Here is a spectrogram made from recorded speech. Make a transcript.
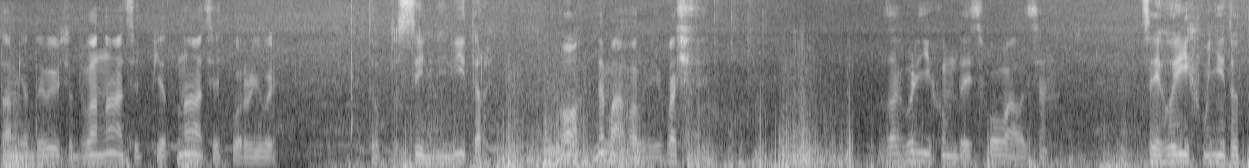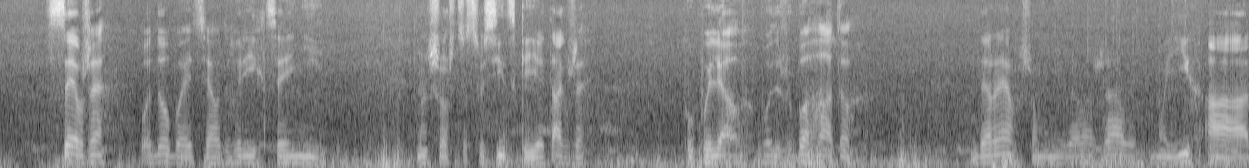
Там я дивився 12-15 пориви. Тобто сильний вітер. О, нема голови, бачите? За горіхом десь сховалися. Цей горіх мені тут все вже подобається, а от горіх цей ні. Ну що ж, це сусідський, я так вже попиляв, бо дуже багато дерев, що мені заважали, моїх, а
